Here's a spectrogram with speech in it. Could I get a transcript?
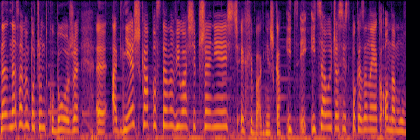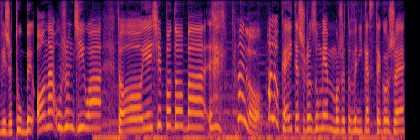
na, na samym początku było, że e, Agnieszka postanowiła się przenieść, e, chyba Agnieszka, I, i, i cały czas jest pokazane, jak ona mówi, że tu by ona urządziła, to jej się podoba. Halo. Ale okej, też rozumiem, może to wynika z tego, że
